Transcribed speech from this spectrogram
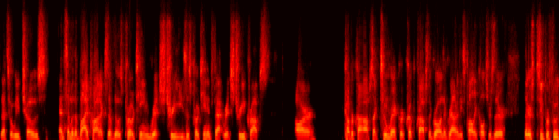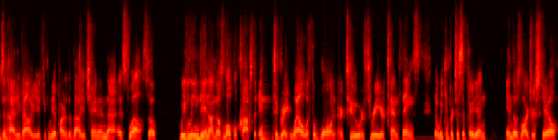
that's what we've chose. And some of the byproducts of those protein rich trees, those protein and fat rich tree crops are cover crops like turmeric or crops that grow on the ground in these polycultures that are that are superfoods and highly valued if you can be a part of the value chain in that as well. So we've leaned in on those local crops that integrate well with the one or two or three or 10 things that we can participate in in those larger scale,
